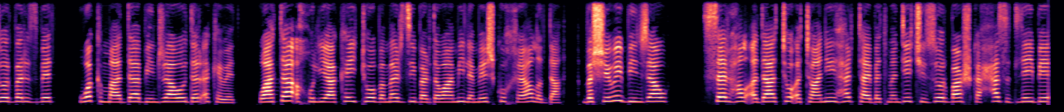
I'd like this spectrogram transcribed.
زۆر بەرز بێت وەک ماددە بینراوە و دەرئەکەوێت واتە خولیاکەی تۆ بە مەرجی بەردەوامی لە مێشک و خەیاڵتدا بە شێوەی بینراو سەر هەڵئەدات تۆ ئەتوانی هەر تایبەتمەندیەکی زۆر باش کە حەزت لێی بێ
